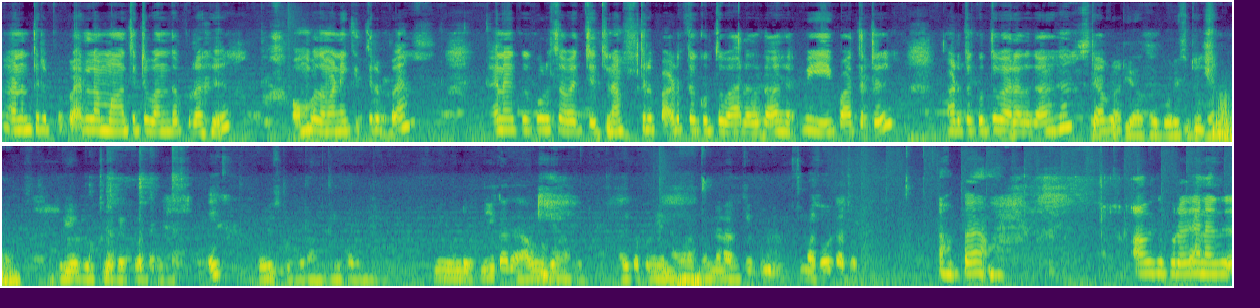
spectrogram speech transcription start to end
நானும் திருப்பி பேரெல்லாம் மாற்றிட்டு வந்த பிறகு ஒன்பது மணிக்கு திருப்ப எனக்கு குளிசை வச்சுச்சுன்னா திருப்பி அடுத்த குத்து வர்றதுக்காக விஇ பார்த்துட்டு அடுத்த குத்து வர்றதுக்காக அப்போ அதுக்கு பிறகு எனக்கு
